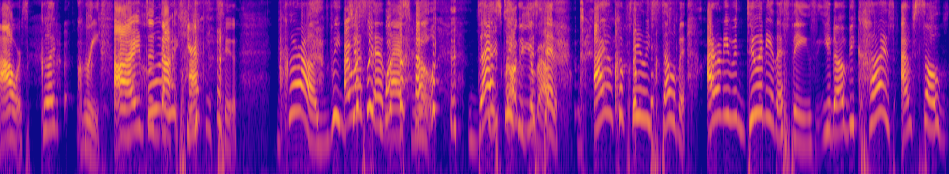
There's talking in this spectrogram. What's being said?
hours. Good grief. I Who did are not hear. talking to? Girl, we I just like, said last week. Last week we just about? said I am completely celibate. I don't even do any of those things, you know, because I'm so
